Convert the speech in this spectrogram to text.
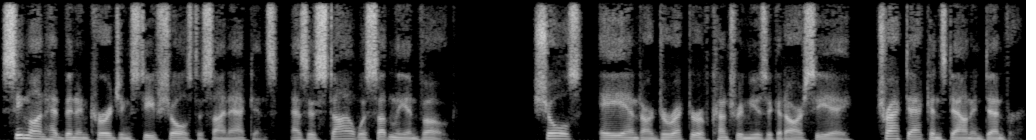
Siman had been encouraging Steve Sholes to sign Atkins, as his style was suddenly in vogue. Sholes, A and R director of country music at RCA, tracked Atkins down in Denver.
